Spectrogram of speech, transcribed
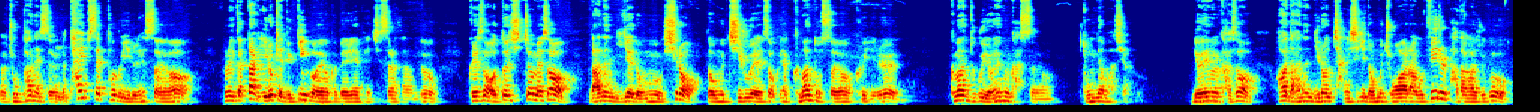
어, 조판했어요. 그러니까 음. 타입세터로 일을 했어요. 그러니까 딱 이렇게 느낀 거예요. 그 메리안 벤치스라는 사람도. 그래서 어떤 시점에서 나는 이게 너무 싫어. 너무 지루해서 그냥 그만뒀어요. 그 일을. 그만두고 여행을 갔어요. 동남아시아로. 여행을 가서, 아, 나는 이런 장식이 너무 좋아라고 필을 받아가지고,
